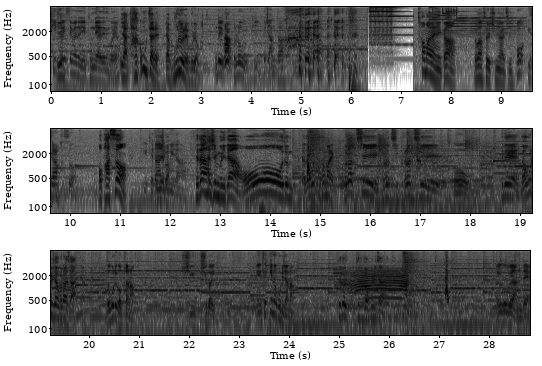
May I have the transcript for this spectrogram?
피 써 있으면 돈 내야 되는 거예요? 야 다 공짜래 야 무료래 무료 근데 별로 이쁘지 않다. 처음 하니까 음악 소리 중요하지 어, 이 사람 봤어. 어 봤어? 이 대단하신. 분이잖아. 대단하신 분이다 오좀 너무 다섯 마리 그렇지 그렇지 그렇지 오, 근데 너구리 잡으러 하지 않냐? 너구리가 없잖아. 쥐, 쥐가 있고. 얘 새끼 너구리잖아. 그래도 그래도 너구리잖아 아, 이거 왜 안 돼?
